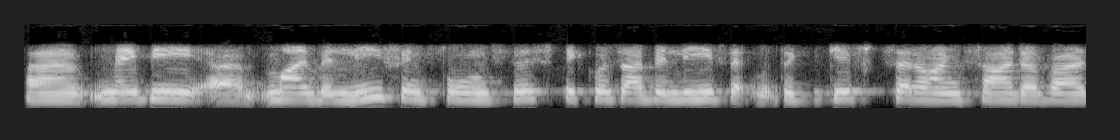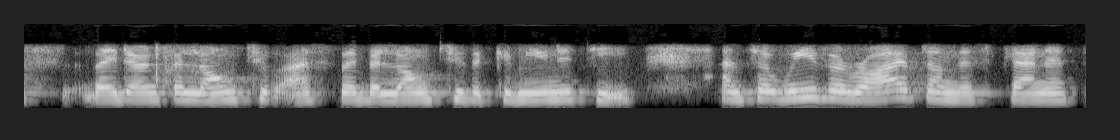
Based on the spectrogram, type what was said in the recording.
Uh, maybe uh, my belief informs this because I believe that the gifts that are inside of us, they don't belong to us, they belong to the community. And so we've arrived on this planet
